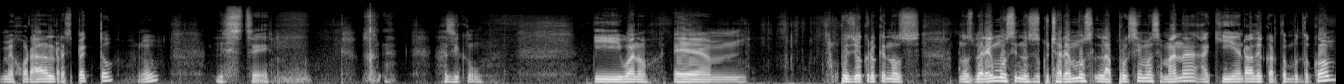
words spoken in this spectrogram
mejorar al respecto, ¿no? Este. así como. Y bueno, em, pues yo creo que nos, nos veremos y nos escucharemos la próxima semana aquí en radiocartón.com.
